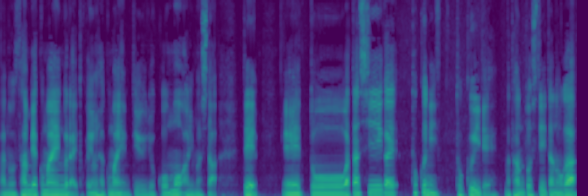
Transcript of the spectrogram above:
あの、300万円ぐらいとか400万円っていう旅行もありました。で、えっと、私が特に得意で、まあ、担当していたのが、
